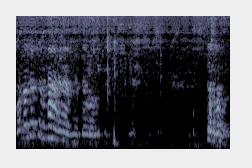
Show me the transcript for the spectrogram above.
కొండలు చెప్తే విన్నాను విన్నాను మీ తెలుగు Gracias.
